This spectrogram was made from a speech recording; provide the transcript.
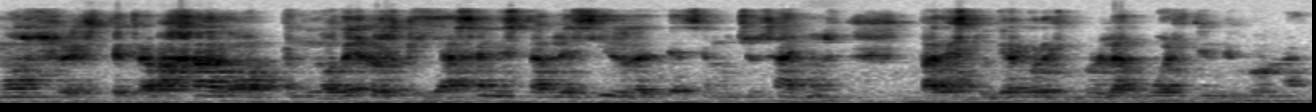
Hemos este, trabajado en modelos que ya se han establecido desde hace muchos años para estudiar, por ejemplo, la muerte neuronal.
